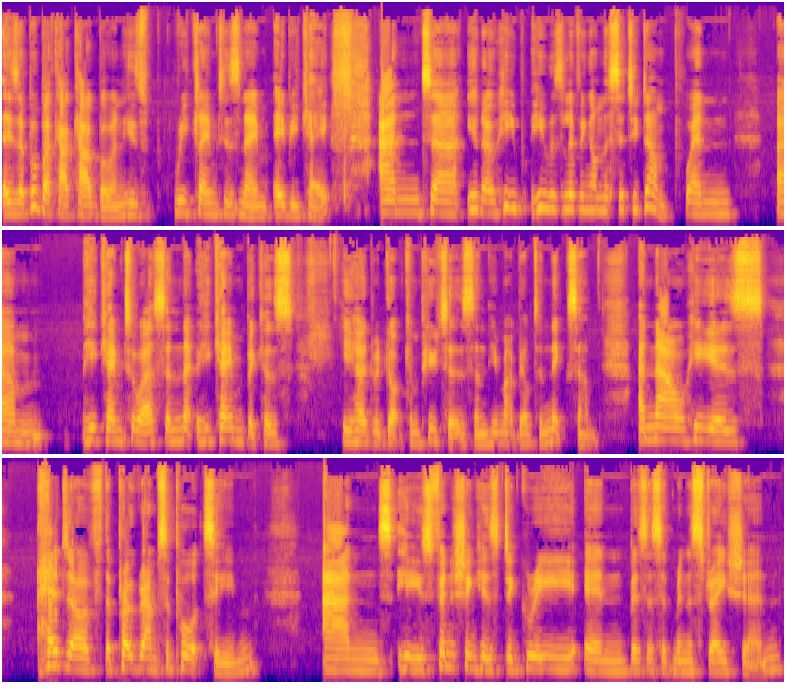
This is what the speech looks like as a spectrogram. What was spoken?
is a Abubakar Kagbo, and he's reclaimed his name ABK. And uh, you know, he he was living on the city dump when um, he came to us, and he came because he heard we'd got computers and he might be able to nick some. And now he is head of the program support team and he's finishing his degree in business administration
